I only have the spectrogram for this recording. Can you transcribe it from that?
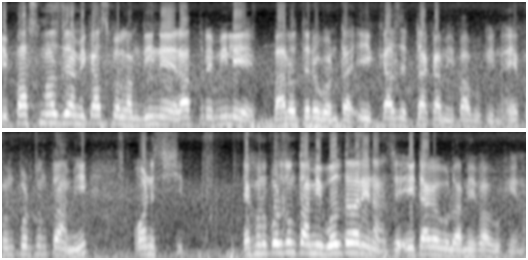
এই পাঁচ মাস যে আমি কাজ করলাম, দিনে, রাত্রে মিলে বারো তেরো ঘণ্টা এই কাজের টাকা আমি পাবো কি না এখন পর্যন্ত আমি অনিশ্চিত। এখনও পর্যন্ত আমি বলতে পারি না যে এই টাকাগুলো আমি পাবো কি না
